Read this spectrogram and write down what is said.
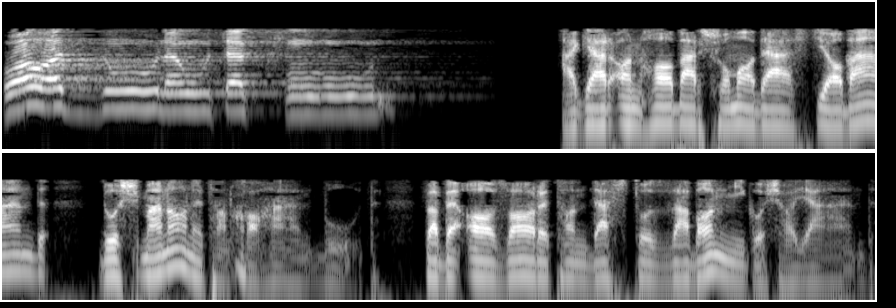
وودوا لو تکفرون اگر آنها بر شما دست یابند دشمنانتان خواهند بود و به آزارتان دست و زبان میگشایند.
